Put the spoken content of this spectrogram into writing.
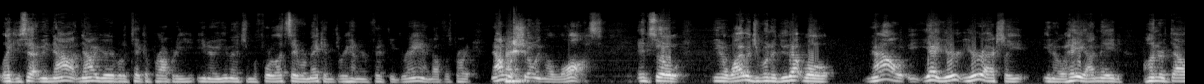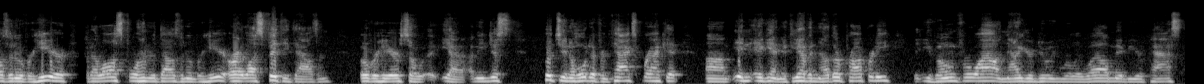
like you said, I mean, now now you're able to take a property. You know, you mentioned before. Let's say we're making three hundred fifty grand off this property. Now we're showing a loss, and so you know, why would you want to do that? Well, now, yeah, you're you're actually, you know, hey, I made hundred thousand over here, but I lost four hundred thousand over here, or I lost fifty thousand over here. So yeah, I mean, just puts you in a whole different tax bracket. Um, and again, if you have another property that you've owned for a while and now you're doing really well, maybe you're past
